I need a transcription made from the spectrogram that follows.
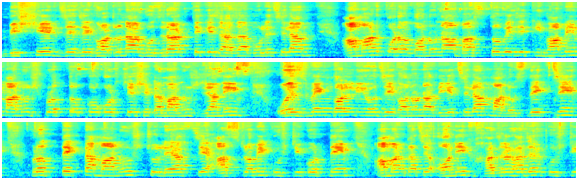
বিশ্বের যে যে ঘটনা গুজরাট থেকে যা যা বলেছিলাম, আমার করা গণনা বাস্তবে যে কীভাবে মানুষ প্রত্যক্ষ করছে সেটা মানুষ জানে। ওয়েস্ট বেঙ্গল নিয়েও যে গণনা দিয়েছিলাম, মানুষ দেখছে, প্রত্যেকটা মানুষ চলে আসছে আশ্রমে কুষ্টি করতে। আমার কাছে অনেক হাজার হাজার কুষ্টি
